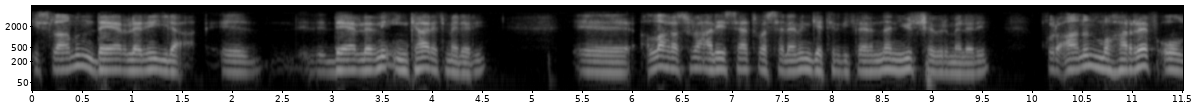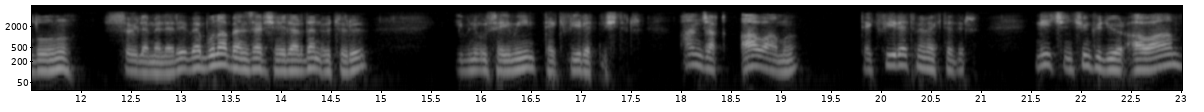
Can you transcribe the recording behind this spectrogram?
İslam'ın değerleriyle e, değerlerini inkar etmeleri, e, Allah Resulü Aleyhisselatü Vesselam'ın getirdiklerinden yüz çevirmeleri, Kur'an'ın muharref olduğunu söylemeleri ve buna benzer şeylerden ötürü İbni Useymin tekfir etmiştir. Ancak avamı tekfir etmemektedir. Niçin? Çünkü diyor avam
